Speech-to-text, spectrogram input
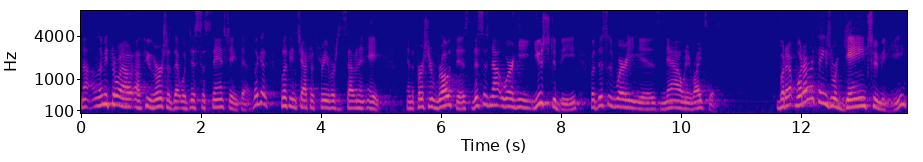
Now, let me throw out a few verses that would just substantiate that. Look at Philippians chapter 3, verses 7 and 8. And the person who wrote this, this is not where he used to be, but this is where he is now when he writes this. But uh, whatever things were gained to me,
